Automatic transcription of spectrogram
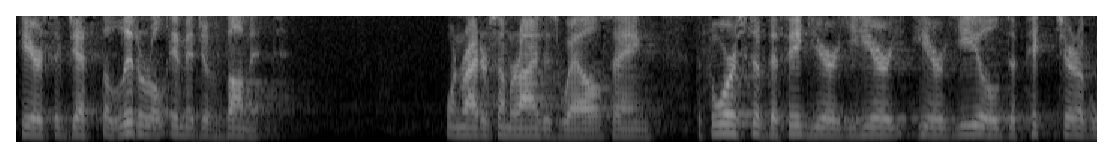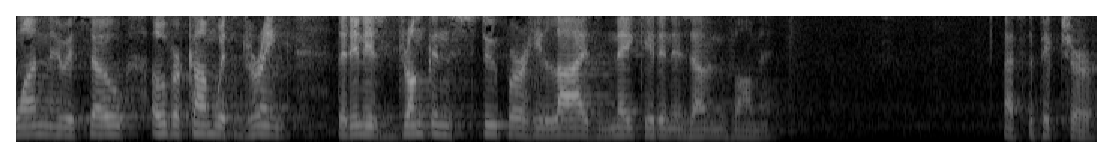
here suggests the literal image of vomit. One writer summarizes well, saying, The force of the figure here, here yields a picture of one who is so overcome with drink that in his drunken stupor he lies naked in his own vomit. That's the picture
